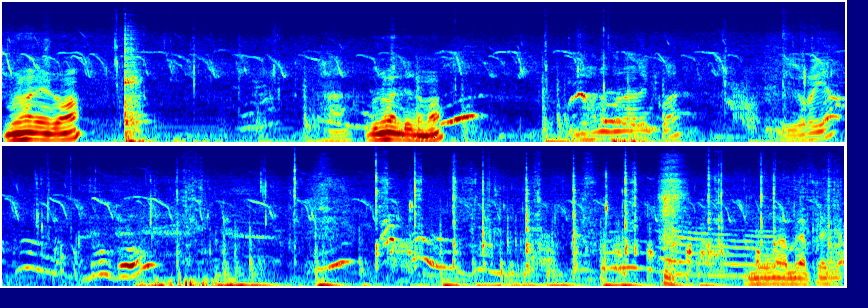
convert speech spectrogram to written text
Bunuhan ito ma? Ha? Bunuhan din ma? Bunuhan na ba rin ko ah? Urea? Mga nga mga pala.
